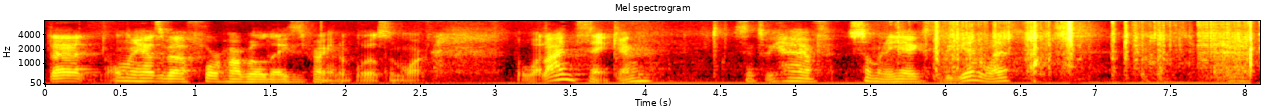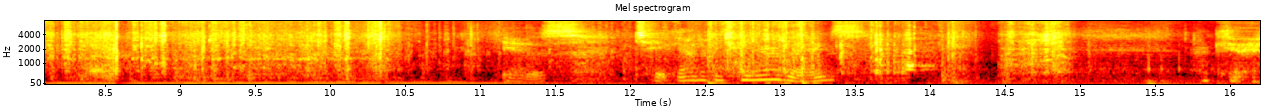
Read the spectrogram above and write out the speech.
that only has about four hard-boiled eggs. It's probably gonna boil some more. But what I'm thinking, since we have so many eggs to begin with, is take out a container of eggs. Okay,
